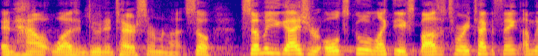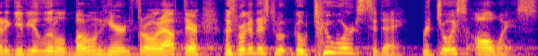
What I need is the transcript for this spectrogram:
and how it was and do an entire sermon on it. So some of you guys are old school and like the expository type of thing. I'm going to give you a little bone here and throw it out there because we're going to go two words today. Rejoice always.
